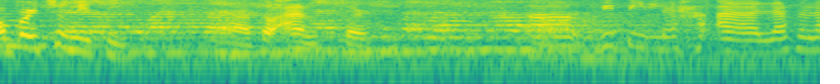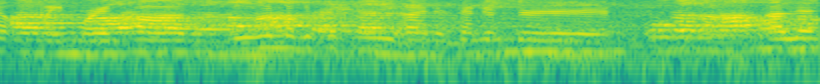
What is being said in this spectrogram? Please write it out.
opportunity uh, to answer. Uh, VP, uh, last lang on my part, uh, ngayon mag si uh, Senator uh, Alan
